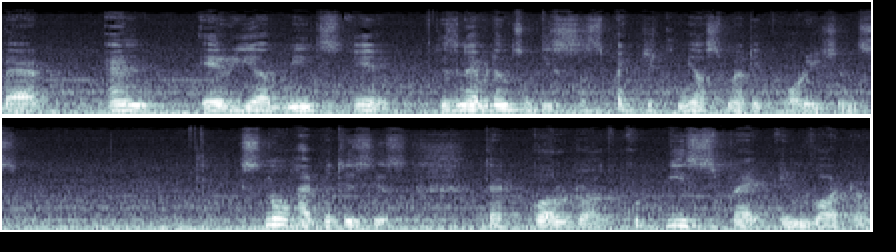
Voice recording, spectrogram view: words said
bad, and area means air is an evidence of the suspected miasmatic origins. Snow hypothesis that cholera could be spread in water,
